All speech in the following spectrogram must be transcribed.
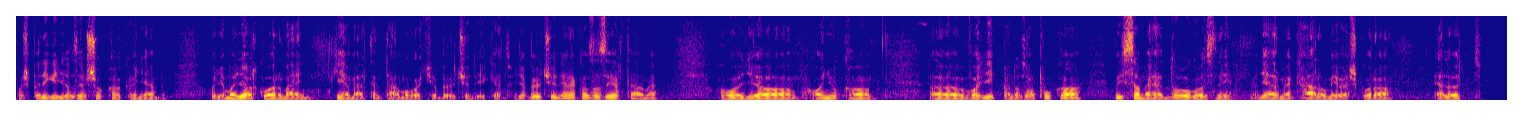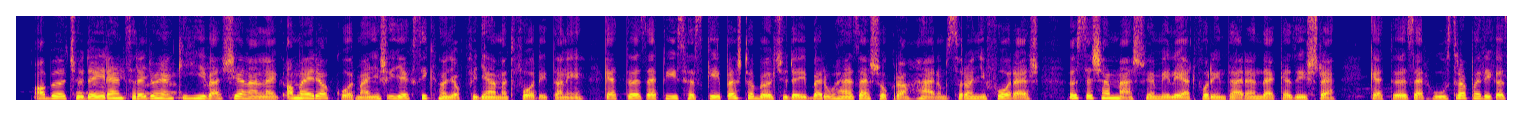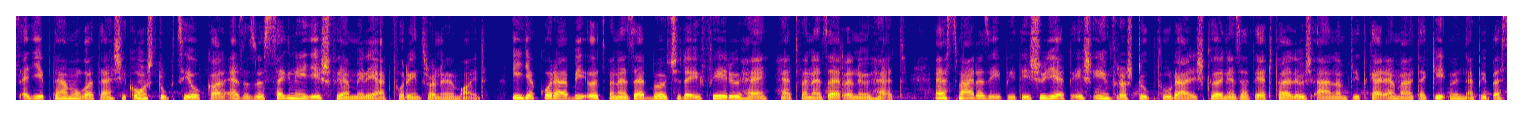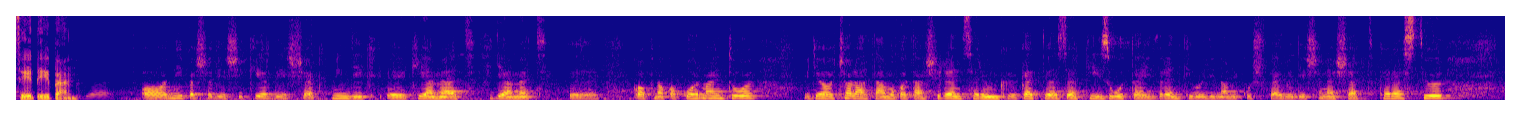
Most pedig így azért sokkal könnyebb, hogy a magyar kormány kiemelten támogatja a bölcsődéket. Ugye a bölcsődének az az értelme, hogy a anyuka vagy éppen az apuka visszamehet dolgozni a gyermek három éves kora előtt, a bölcsődei rendszer egy olyan kihívás jelenleg, amelyre a kormány is igyekszik nagyobb figyelmet fordítani. 2010-hez képest a bölcsődei beruházásokra háromszor annyi forrás, összesen másfél milliárd forint áll rendelkezésre. 2020-ra pedig az egyéb támogatási konstrukciókkal ez az összeg 4,5 milliárd forintra nő majd. Így a korábbi 50 ezer bölcsödei férőhely 70 ezerre nőhet. Ezt már az építésügyért és infrastruktúrális környezetért felelős államtitkár emelte ki ünnepi beszédében. A népesedési kérdések mindig kiemelt figyelmet kapnak a kormánytól. Ugye a családtámogatási rendszerünk 2010 óta egy rendkívül dinamikus fejlődésen esett keresztül.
